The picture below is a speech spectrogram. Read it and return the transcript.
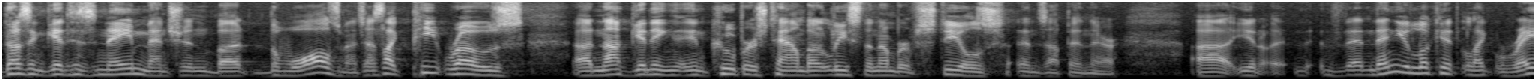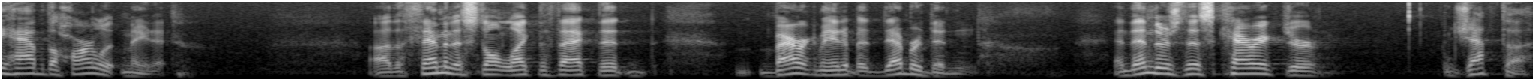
doesn't get his name mentioned, but the walls mentioned. It's like Pete Rose uh, not getting in Cooperstown, but at least the number of steals ends up in there. Uh, you know, then, then you look at like Rahab the harlot made it. Uh, the feminists don't like the fact that Barak made it, but Deborah didn't. And then there's this character, Jephthah,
